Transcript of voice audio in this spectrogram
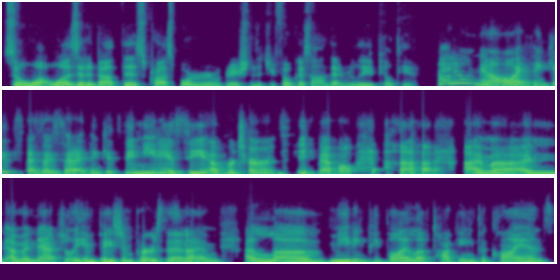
So what was it about this cross-border immigration that you focus on that really appealed to you? Don't know. I think it's, as I said, I think it's the immediacy of returns. You know, I'm a, I'm I'm a naturally impatient person. I'm I love meeting people. I love talking to clients.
